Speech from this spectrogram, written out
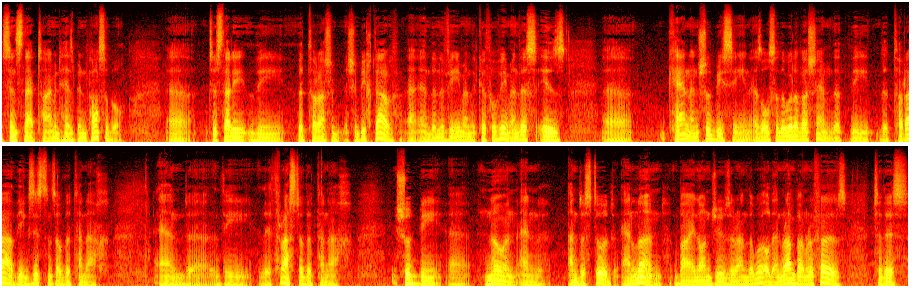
since that time, it has been possible to study the, the Torah Shebichtav uh, and the Nevi'im and the Ketuvim. And this is, uh, can and should be seen as also the will of Hashem, that the, the Torah, the existence of the Tanakh, and uh, the, the thrust of the Tanakh should be uh, known and understood and learned by non-Jews around the world. And Rambam refers to this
